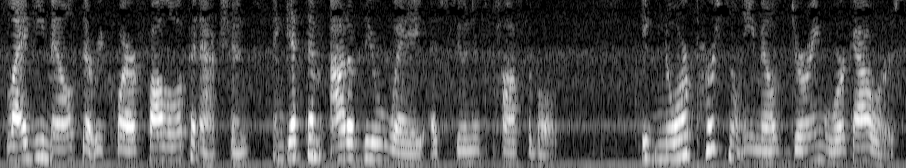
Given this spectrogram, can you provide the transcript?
flag emails that require follow-up and action, and get them out of your way as soon as possible. Ignore personal emails during work hours.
